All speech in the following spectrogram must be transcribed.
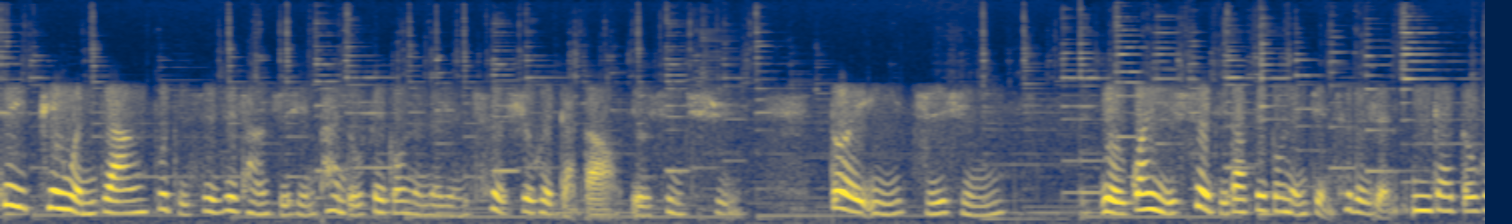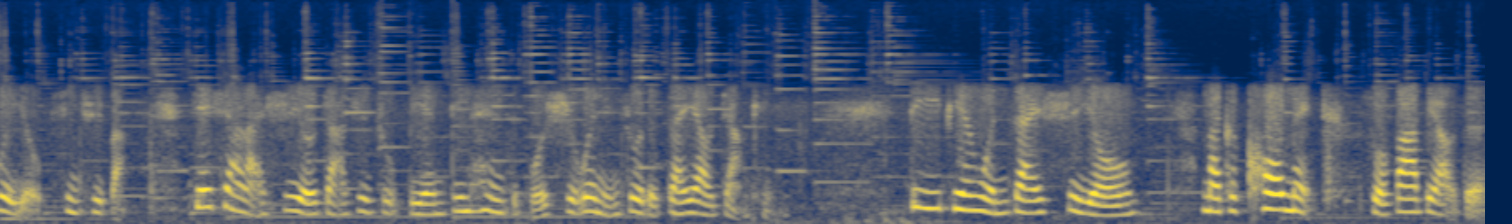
这一篇文章不只是日常执行判读肺功能的人测试会感到有兴趣，对于执行有关于涉及到肺功能检测的人，应该都会有兴趣吧。接下来是由杂志主编丁汉斯博士为您做的摘要讲评。第一篇文摘是由 McCormick 所发表的，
